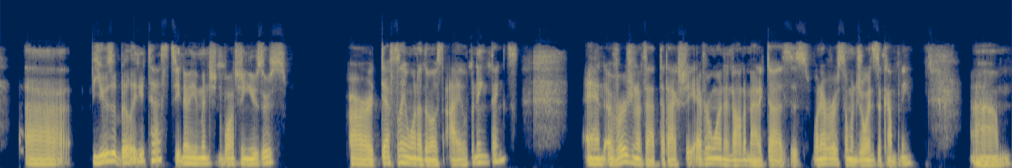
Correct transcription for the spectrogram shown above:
uh, usability tests, you know, you mentioned watching users are definitely one of the most eye opening things. And a version of that that actually everyone in Automattic does is whenever someone joins the company, um,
